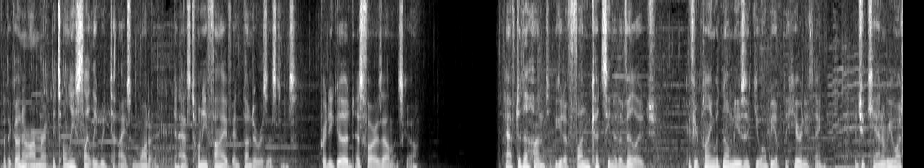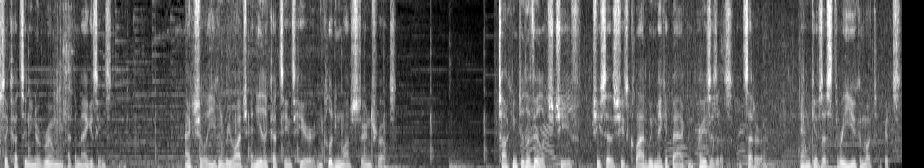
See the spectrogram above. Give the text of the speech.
For the gunner armor, it's only slightly weak to ice and water, and has 25 in thunder resistance. Pretty good as far as elements go. After the hunt, you get a fun cutscene of the village, if you're playing with no music, you won't be able to hear anything, but you can rewatch the cutscene in your room at the magazine stand. Actually, you can rewatch any of the cutscenes here, including monster intros. Talking to the village chief, she says she's glad we make it back and praises us, etc., and gives us three Yukumo tickets.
